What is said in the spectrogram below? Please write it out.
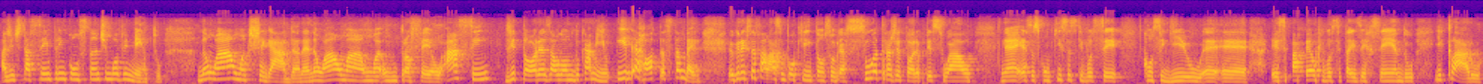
a gente está sempre em constante movimento não há uma chegada, né? não há uma, uma, um troféu. Há sim vitórias ao longo do caminho e derrotas também. Eu queria que você falasse um pouquinho então sobre a sua trajetória pessoal, né? essas conquistas que você conseguiu, é, é, esse papel que você está exercendo e, claro,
